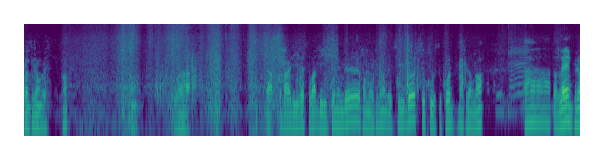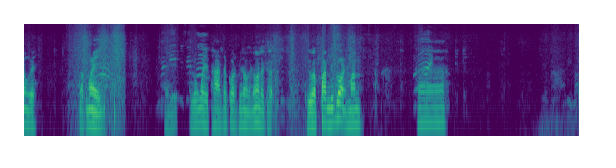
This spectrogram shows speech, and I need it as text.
กันพี่น้องเลยเนาะอ่าเพราะว่า กับสบายดีและสวัสดีคนหนึ่งเด้อพ่อแม่พี่น้องเอฟซีเบิร์ดทุกคู่ทุกคนมาพี่น้องเนาะอ่าตอนแรงพี่น้องเลยรักไม่ให้ลงไว้ทานซะก่อนพี่น้องเนาะแล้วก็ ถือว่าปั่นเรียบร้อยมันอ่าไป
